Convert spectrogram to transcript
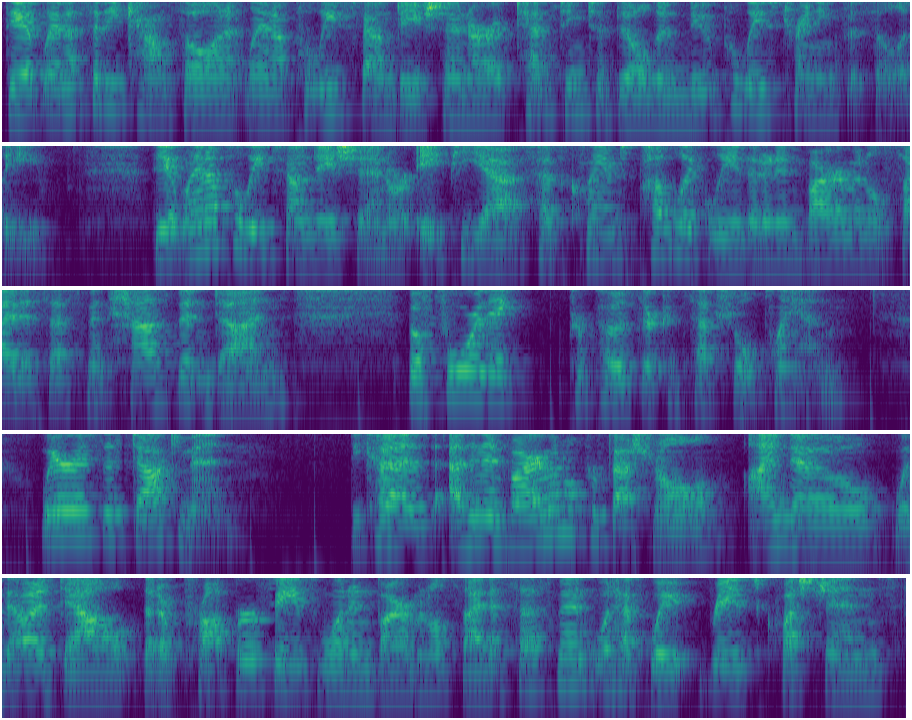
the Atlanta City Council and Atlanta Police Foundation are attempting to build a new police training facility. The Atlanta Police Foundation, or APF, has claimed publicly that an environmental site assessment has been done before they proposed their conceptual plan. Where is this document? Because as an environmental professional, I know without a doubt that a proper phase one environmental site assessment would have raised questions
